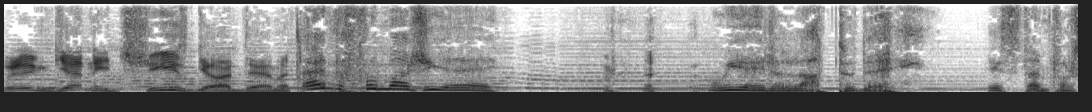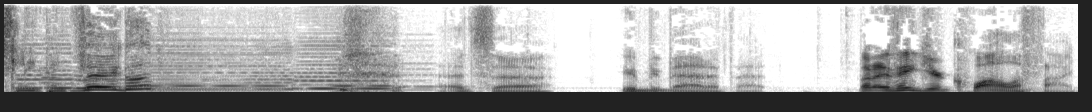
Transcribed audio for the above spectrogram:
We didn't get any cheese. God damn it! And the fromager. we ate a lot today. It's time for sleeping. very good That's uh, you'd be bad at that. But I think you're qualified.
